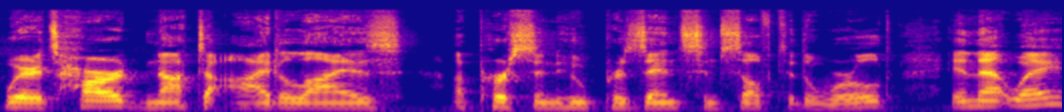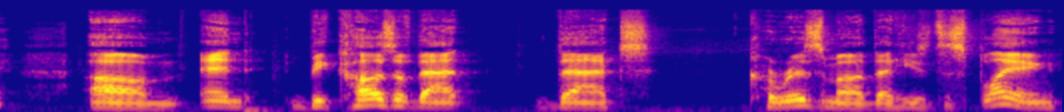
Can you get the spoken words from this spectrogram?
where it's hard not to idolize a person who presents himself to the world in that way um, and because of that that charisma that he's displaying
